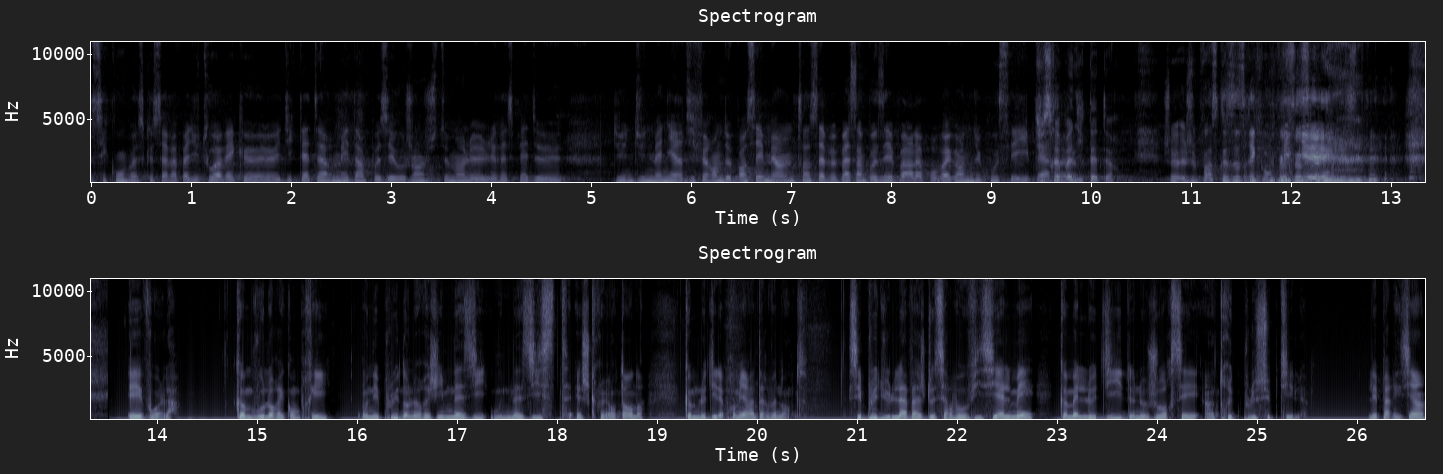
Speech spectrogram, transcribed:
c'est con parce que ça va pas du tout avec le dictateur, mais d'imposer aux gens justement le respect de, d'une manière différente de penser, mais en même temps, ça ne peut pas s'imposer par la propagande. Du coup, c'est hyper. Tu serais pas euh, dictateur. Je, je, pense que ce serait compliqué. Et voilà. Comme vous l'aurez compris, on n'est plus dans le régime nazi ou naziste, ai-je cru entendre, comme le dit la première intervenante. C'est plus du lavage de cerveau officiel, mais, comme elle le dit, de nos jours, c'est un truc plus subtil. Les Parisiens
